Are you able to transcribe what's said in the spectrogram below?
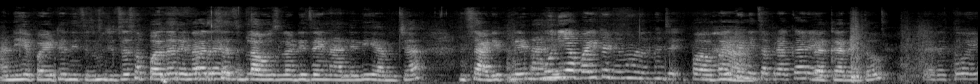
आणि हे पैठणीचं म्हणजे जसं पदर आहे ना. तसंच ब्लाऊजला डिझाईन आलेली आहे आमच्या. साडी प्लेन आहे. पैठणी म्हणून म्हणजे पैठणीचा प्रकार आहे. प्रकार आहे तो. तर तो आहे.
